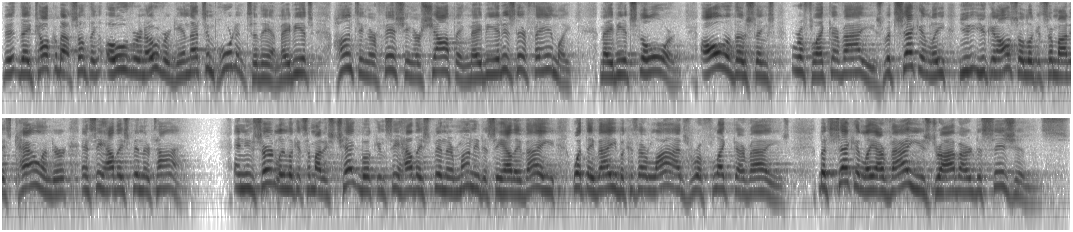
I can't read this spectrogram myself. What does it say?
They talk about something over and over again that's important to them. Maybe it's hunting or fishing or shopping. Maybe it is their family. Maybe it's the Lord. All of those things reflect our values. But secondly, you, you can also look at somebody's calendar and see how they spend their time. And you certainly look at somebody's checkbook and see how they spend their money to see how they value what they value because our lives reflect our values. But secondly, our values drive our decisions.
